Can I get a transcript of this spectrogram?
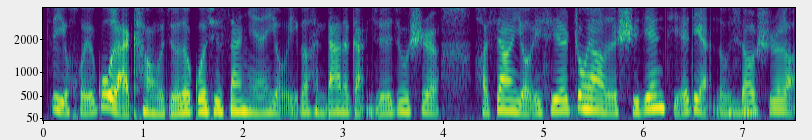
自己回顾来看，我觉得过去三年有一个很大的感觉，就是好像有一些重要的时间节点都消嗯失了。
